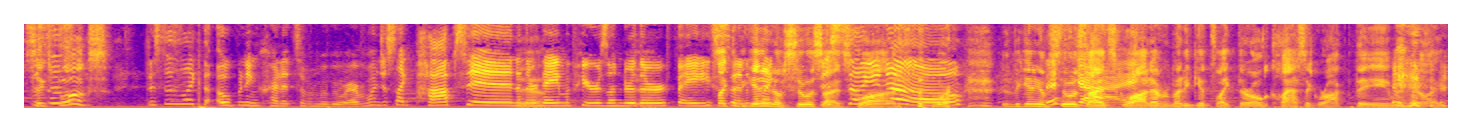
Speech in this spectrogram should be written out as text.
six is- books. This is like the opening credits of a movie where everyone just like pops in and Yeah. their name appears under their face. It's like the beginning like, of Suicide "Just so Squad. you know." the beginning of Suicide guy- Squad, everybody gets like their own classic rock theme, and they're like,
